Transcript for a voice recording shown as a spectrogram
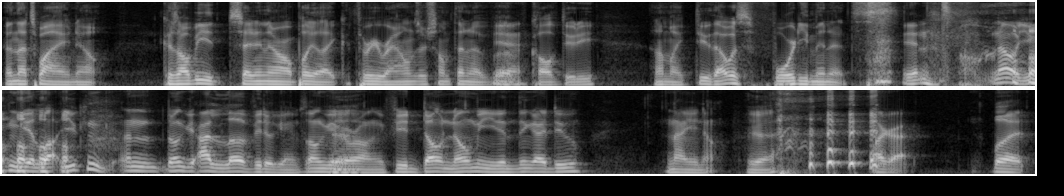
and that's why I know. Because I'll be sitting there, I'll play like three rounds or something of, Yeah. of Call of Duty, and I'm like, dude, that was 40 minutes. Yeah. no, you can get a lot. You can, and don't get. I love video games. Don't get Yeah. me wrong. If you don't know me, you didn't think I do. Now you know. yeah. like I, but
